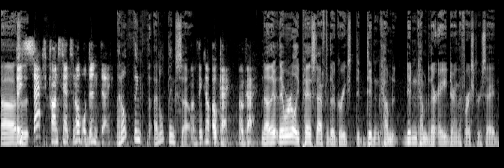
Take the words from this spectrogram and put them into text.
Uh, They so th- sacked Constantinople, didn't they? I don't think th- I don't think so. I don't think so. Okay. Okay. No, they, they were really pissed after the Greeks d- didn't come didn't come to their aid during the first Crusade.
